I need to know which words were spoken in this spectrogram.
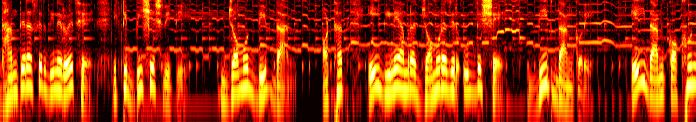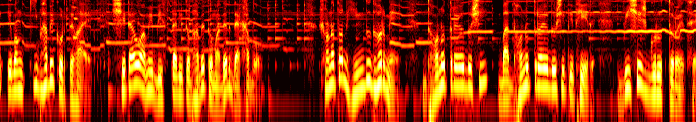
ধানতেরাসের দিনে রয়েছে একটি বিশেষ রীতি, যমদ্বীপ দান। অর্থাৎ এই দিনে আমরা যমরাজের উদ্দেশ্যে দ্বীপ দান করি। এই দান কখন এবং কীভাবে করতে হয় সেটাও আমি বিস্তারিতভাবে তোমাদের দেখাবো। সনাতন হিন্দু ধর্মে ধনত্রয়োদশী বা ধনত্রয়োদশী তিথির বিশেষ গুরুত্ব রয়েছে,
